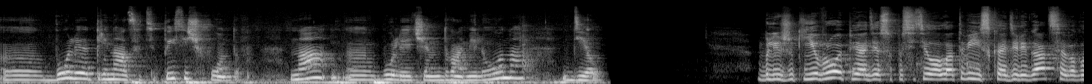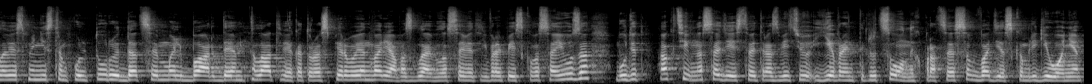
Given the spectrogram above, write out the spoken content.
э, более 13 тысяч фондов – на э, более чем 2 миллиона дел. Ближе к Европе Одессу посетила латвийская делегация во главе с министром культуры Даце Мельбарде. Латвия, которая с 1 января возглавила Совет Европейского Союза, будет активно содействовать развитию евроинтеграционных процессов в Одесском регионе.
